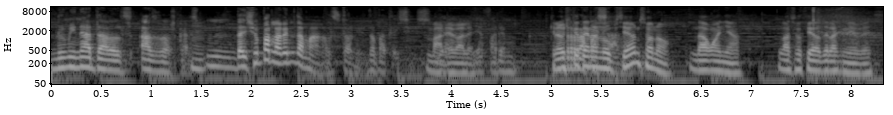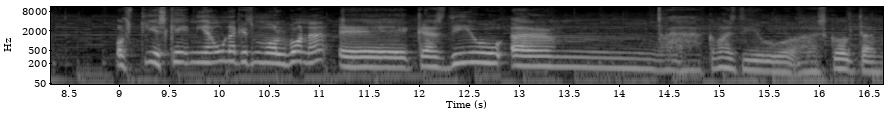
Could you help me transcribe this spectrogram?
nominat als, als Oscars. Mm. D'això parlarem demà, els Tonis, no pateixis. Vale, ja, vale. Ja farem Creus que tenen repassada. opcions o no de guanyar la Societat de les Nieves? Hosti, és que n'hi ha una que és molt bona, eh, que es diu... Eh, com es diu? Escolta'm,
